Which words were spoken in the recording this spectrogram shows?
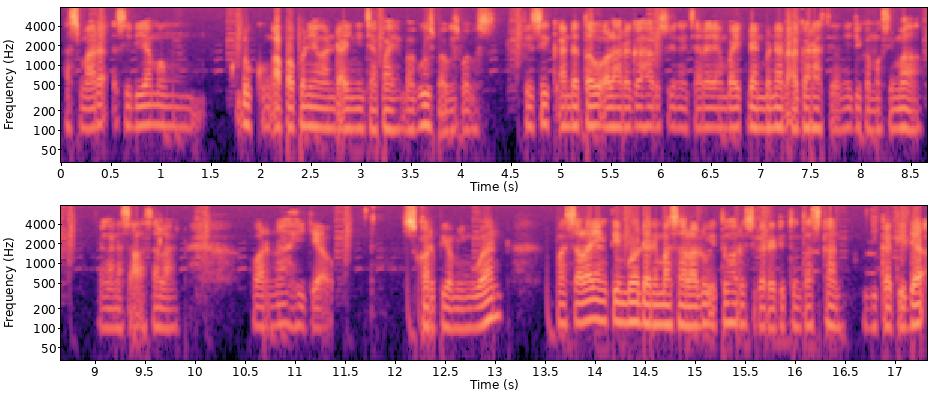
Asmara, si dia mendukung apa pun yang Anda ingin capai. Bagus, bagus, bagus. Fisik Anda tahu olahraga harus dengan cara yang baik dan benar agar hasilnya juga maksimal. Jangan asal-asalan. Warna hijau. Scorpio mingguan, masalah yang timbul dari masa lalu itu harus segera dituntaskan. Jika tidak,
